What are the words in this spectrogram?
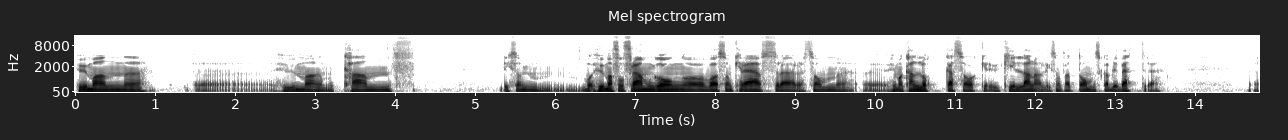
hur man, uh, hur man kan, liksom, hur man får framgång och vad som krävs där, som, eh, hur man kan locka saker ur killarna liksom för att de ska bli bättre. Eh,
